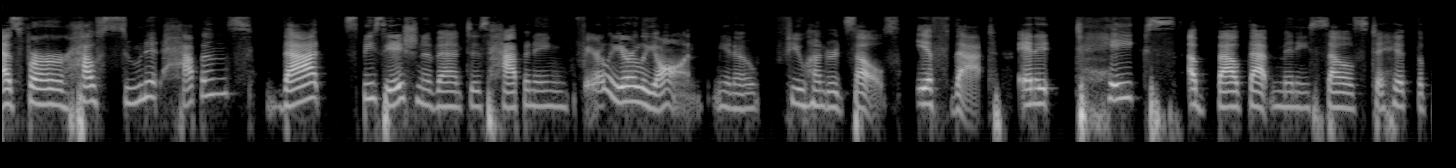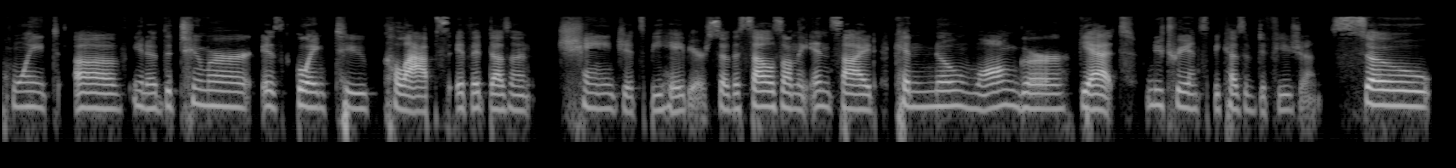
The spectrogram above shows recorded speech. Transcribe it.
as for how soon it happens that speciation event is happening fairly early on, you know, few hundred cells, if that. And it takes about that many cells to hit the point of, you know, the tumor is going to collapse if it doesn't change its behavior. So the cells on the inside can no longer get nutrients because of diffusion. So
